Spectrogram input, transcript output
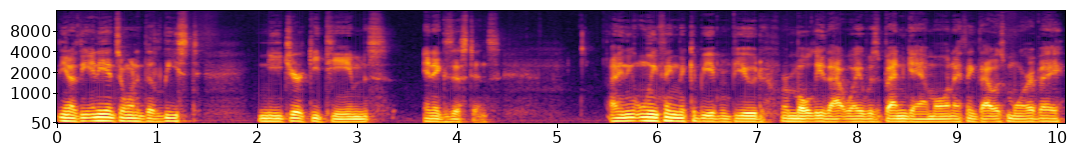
you know the Indians are one of the least knee jerky teams in existence. I think the only thing that could be even viewed remotely that way was Ben Gamel, and I think that was more of a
